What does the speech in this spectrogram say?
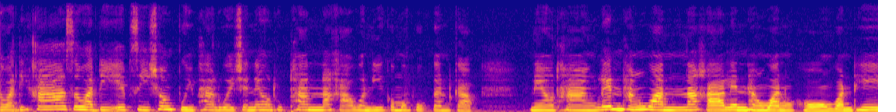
สวัสดีค่ะ สวัสดี FC ช่องปุ๋ยพารวยชาแนลทุกท่านนะคะ วันนี้ก็มาพบกันกับแนวทางเล่นทั้งวันนะคะ เล่นทั้งวันของวันที่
